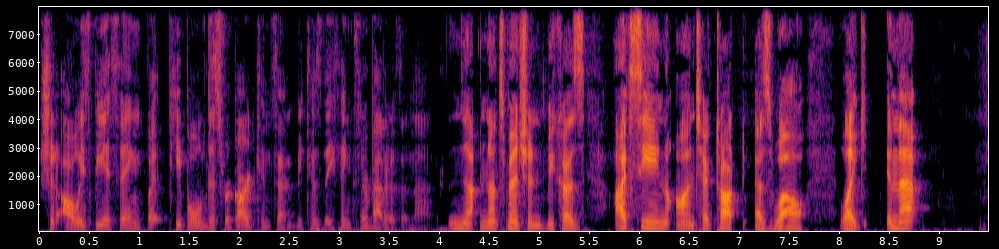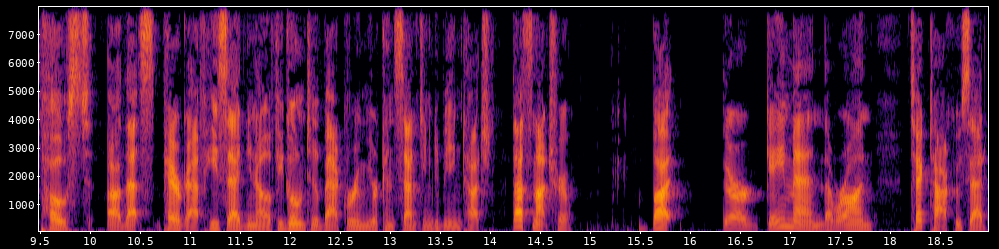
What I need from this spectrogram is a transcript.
Should always be a thing, but people disregard consent because they think they're better than that. not, not to mention because I've seen on TikTok as well, like in that post, uh, that paragraph, he said, you know, if you go into the back room, you're consenting to being touched. That's not true. But there are gay men that were on TikTok who said,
